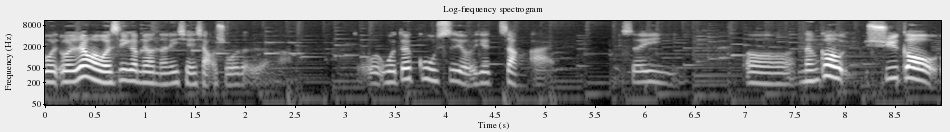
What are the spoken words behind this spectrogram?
我我认为我是一个没有能力写小说的人啊，我我对故事有一些障碍，所以呃，能够虚构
